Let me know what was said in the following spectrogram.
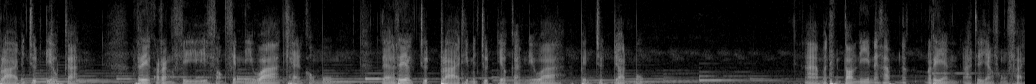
ปลายเป็นจุดเดียวกัน เรียกรังสีสองเส้นนี้ว่าแขนของมุม และเรียกจุดปลายที่เป็นจุดเดียวกันนี้ว่าเป็นจุดยอดมุมามาถึงตอนนี้นะครับนักเรียนอาจจะยังสงสัย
